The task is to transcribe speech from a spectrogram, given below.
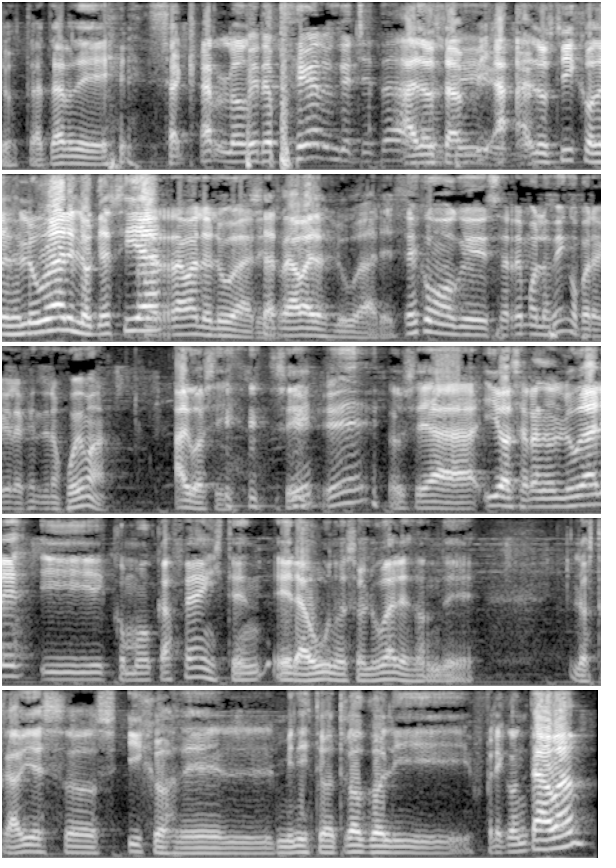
yo, tratar de sacarlos pero pegarle un a los, a, los hijos de los lugares lo que hacía cerraba los lugares cerraba los lugares es como que cerremos los bingos para que la gente no juegue más algo así, ¿sí? ¿Eh? O sea, iba cerrando lugares y como Café Einstein era uno de esos lugares donde los traviesos hijos del ministro Trócoli frecuentaban,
